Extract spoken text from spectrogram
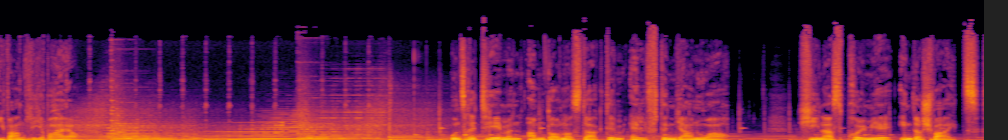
Ivan Lieberherr. Unsere Themen am Donnerstag, dem 11. Januar. Chinas Premier in der Schweiz,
